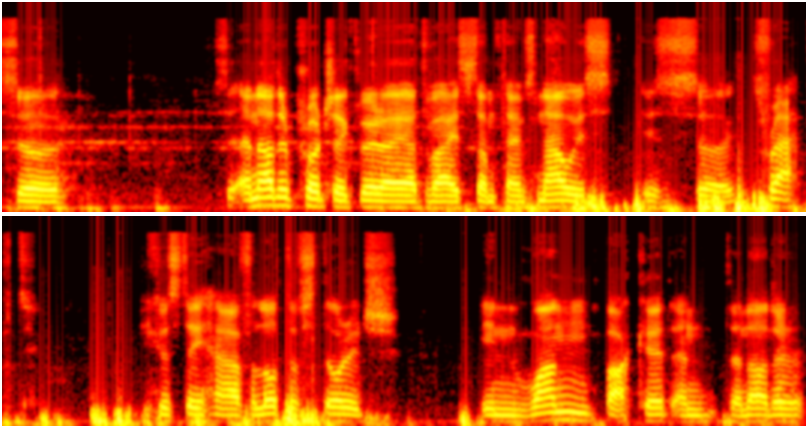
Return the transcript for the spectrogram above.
So another project where I advise sometimes now is is uh, trapped because they have a lot of storage in one bucket and another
